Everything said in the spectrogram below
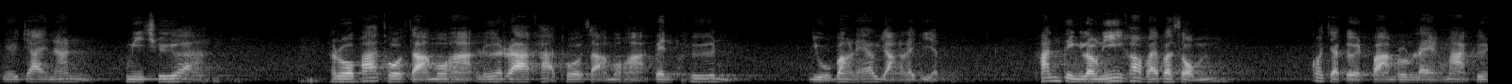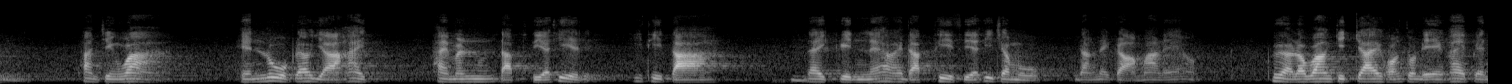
หรือใจนั้นมีเชื้อ โลภะโทสะโมหะ หรือราคะโทสะโมหะเป็นพื้น อยู่บ้างแล้วอย่างละเอียดขั้นสิ่งเหล่านี้เข้าไปผสม ก็จะเกิดความรุนแรงมากขึ้น ท่านจึงว่าเห็นรูปแล้วอย่าให้ให้มันดับเสียที่ที่ที่ตา ได้กลิ่นแล้วให้ดับที่เสียที่จมูก ดังได้กล่าวมาแล้ว เพื่อระวังจิตใจของตนเองให้เป็น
